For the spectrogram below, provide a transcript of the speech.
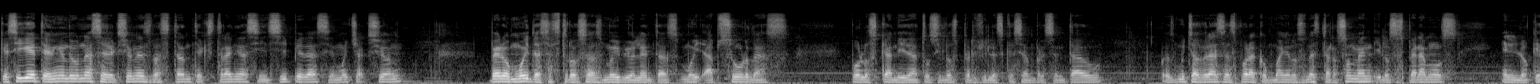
que sigue teniendo unas elecciones bastante extrañas, insípidas, sin mucha acción, pero muy desastrosas, muy violentas, muy absurdas por los candidatos y los perfiles que se han presentado. Pues muchas gracias por acompañarnos en este resumen y los esperamos en lo que.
